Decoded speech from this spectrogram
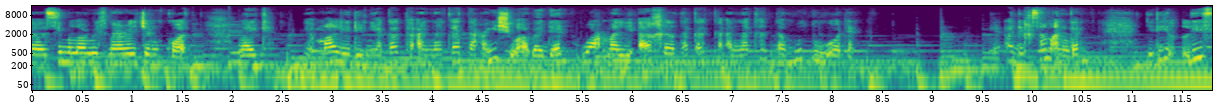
uh, similar with marriage and quote like i'mal di dunia ka annaka ta'ishu abadan wa amal di akhirataka ka annaka tamutu wadan ya, ada kesamaan kan? Jadi live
